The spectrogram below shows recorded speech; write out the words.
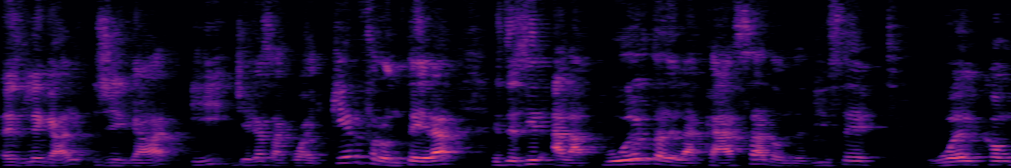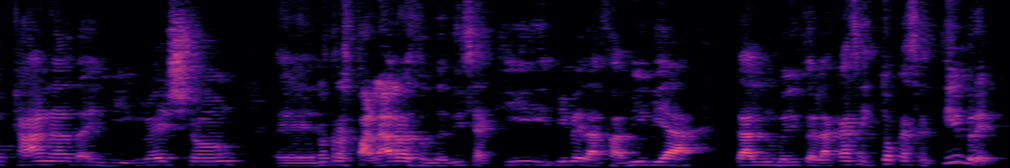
es legal llegar y llegas a cualquier frontera, es decir, a la puerta de la casa donde dice Welcome Canada Immigration, eh, en otras palabras, donde dice aquí vive la familia tal numerito de la casa y tocas el timbre.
